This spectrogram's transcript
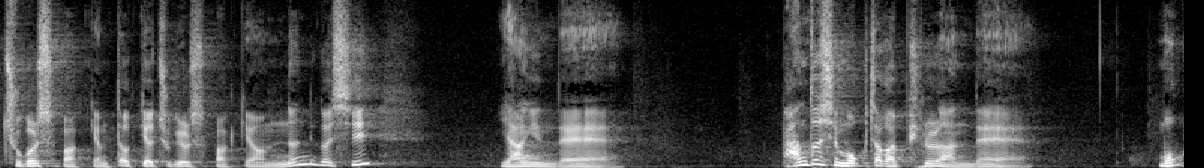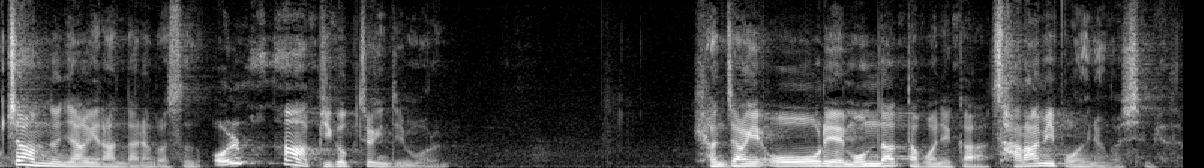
죽을 수밖에 없는 떡겨 죽일 수밖에 없는 것이 양인데 반드시 목자가 필요한데 목자 없는 양이란다는 것은 얼마나 비극적인지 모릅니다. 현장에 오래 몸담다 보니까 사람이 보이는 것입니다.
